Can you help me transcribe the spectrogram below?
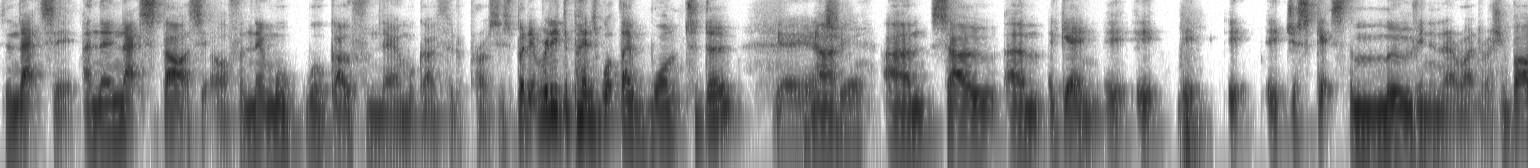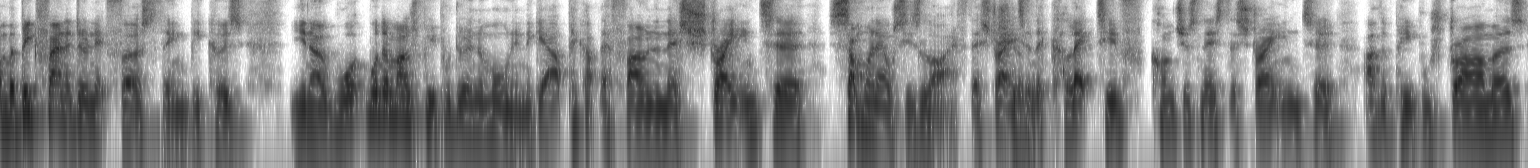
Then that's it, and then that starts it off, and then we'll we'll go from there and we'll go through the process. But it really depends what they want to do. Yeah, yeah, you know? sure. Um, so um, again, it, it it it it just gets them moving in that right direction. But I'm a big fan of doing it first thing because you know what what do most people do in the morning? They get up, pick up their phone, and they're straight into someone else's life. They're straight Sure. into the collective consciousness. They're straight into other people's dramas.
